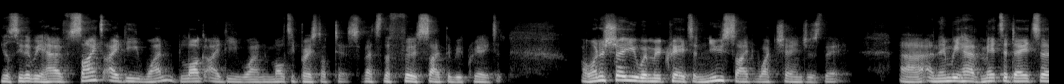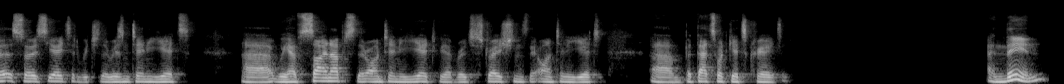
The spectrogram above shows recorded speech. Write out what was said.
you'll see that we have site ID one, blog ID one, multipress.test. So that's the first site that we created. I want to show you when we create a new site, what changes there. Uh, and then we have metadata associated, which there isn't any yet. Uh, we have signups, there aren't any yet. We have registrations, there aren't any yet. Um, but that's what gets created. And then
